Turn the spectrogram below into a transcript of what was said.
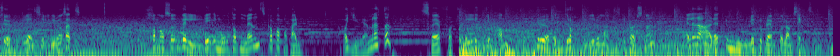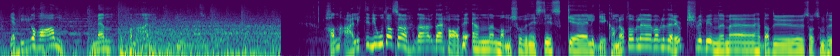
søker lederstillinger uansett. Han er også veldig imot at menn skal ha pappaperm. Hva gjør jeg med dette? Skal jeg fortsette å ligge med han og prøve å droppe de romantiske følelsene? Eller er det et umulig problem på lang sikt? Jeg vil jo ha han, men han er litt idiot. Han er litt idiot, altså. Der, der har vi en mannssjåvinistisk eh, liggekamerat. Hva, ble- hva ble dere gjort? Vi begynner med Hedda. Du så ut som du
